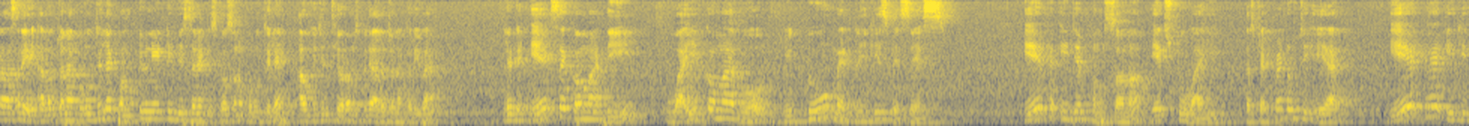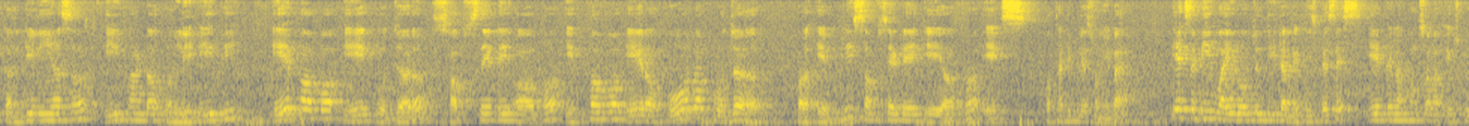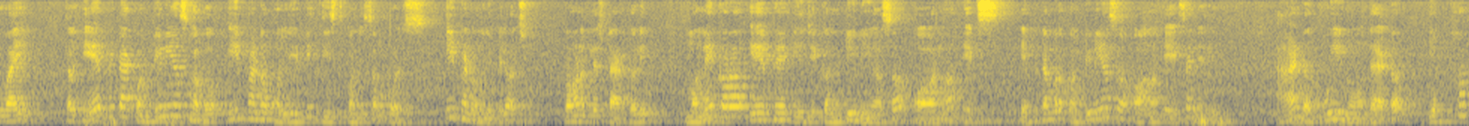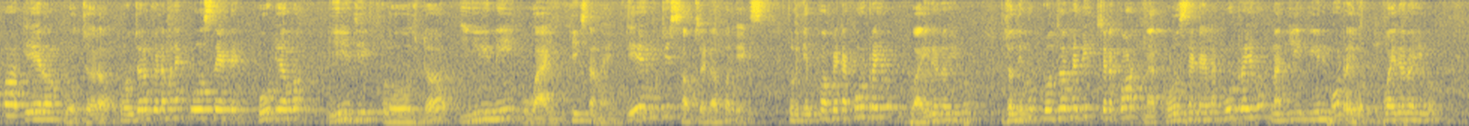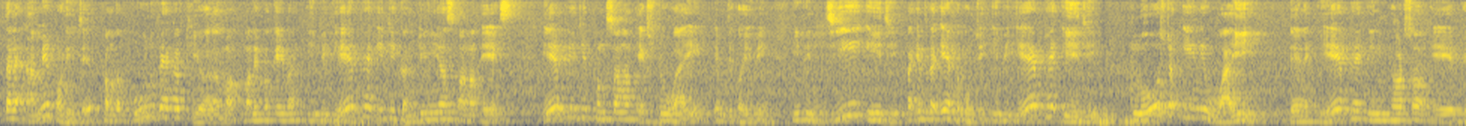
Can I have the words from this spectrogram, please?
କ୍ଲାସ୍ରେ ଆଲୋଚନା କରୁଥିଲେ କଣ୍ଟିନ୍ୟୁଟି ବିଷୟରେ ଡିସ୍କସନ୍ କରୁଥିଲେ ଆଉ କିଛି ଥିଓରମ୍ସ ପିଲା ଆଲୋଚନା କରିବା let X comma D Y comma rho be two metric spaces F is a function X to Y ତା ଷ୍ଟେଟମେଣ୍ଟ ହେଉଛି ଏହା F is continuous if and only if F of A closure subset of F of A raw whole closure for every subset A of X କଥାଟି ପିଲେ ଶୁଣିବା X D Y ରହୁଛନ୍ତି ଦୁଇଟା metric spaces F ହେଲା function X to Y ତାହେଲେ ଏଫ୍ଟା continuous ହେବ if and only be this condition holds if and only ପିଲେ ଅଛି ପ୍ରମାଣ ପିଲେ ଷ୍ଟାର୍ଟ କଲି ମନେକର F is continuous on X ଏଫ୍ଟା ମୋର କଣ୍ଟିନ୍ୟୁଅସ୍ ଅନ୍ ଏକ୍ସ ନେଲି and we know that f of a ର କ୍ଲୋଜର କ୍ଲୋଜର କହିଲା ମାନେ କ୍ଲୋଜ୍ ସେଟ୍ କେଉଁଠି ହେବ ଇଜ୍ କ୍ଲୋଜ୍ଡ ଇନ୍ ୱାଇ ଠିକ୍ ନା ନାହିଁ ଏ ହେଉଛି ସବସେଟ୍ ଅଫ୍ ଏକ୍ସ ତେଣୁ ଏଫ୍ ଅଫ୍ ଏଟା କେଉଁଠି ରହିବ ୱାଇରେ ରହିବ ଯଦି ମୁଁ କ୍ଲୋଜର ନେବି ସେଟା କ'ଣ ନା କ୍ଲୋଜ୍ ସେଟ୍ ହେଲା କେଉଁଠି ରହିବ ନା ଇ ଇନ୍ କେଉଁଠି ରହିବ ୱାଇରେ ରହିବ ତାହେଲେ ଆମେ ପଢ଼ିଛେ from the pull back theorem ମନେ ପକାଇବା if F is continuous on X F is function X to Y এমতি কহবি ইভি জি ইজ বা এমতি F কৌছি if F is closed in Y then F inverse F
